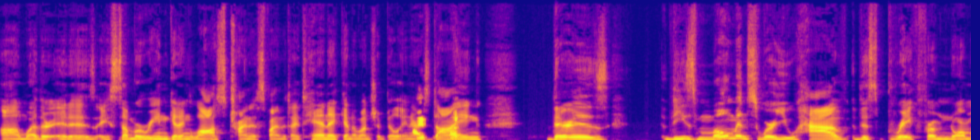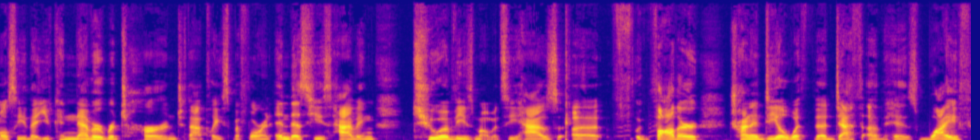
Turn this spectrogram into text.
um, whether it is a submarine getting lost trying to find the Titanic and a bunch of billionaires dying. There is these moments where you have this break from normalcy that you can never return to that place before. And in this, he's having two of these moments. He has a father trying to deal with the death of his wife,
